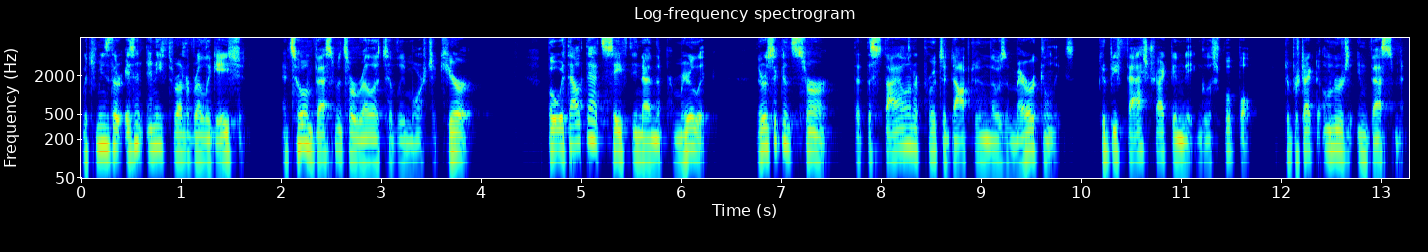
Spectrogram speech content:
which means there isn't any threat of relegation, and so investments are relatively more secure. But without that safety net in the Premier League, there is a concern that the style and approach adopted in those American leagues could be fast tracked into English football to protect owners' investment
